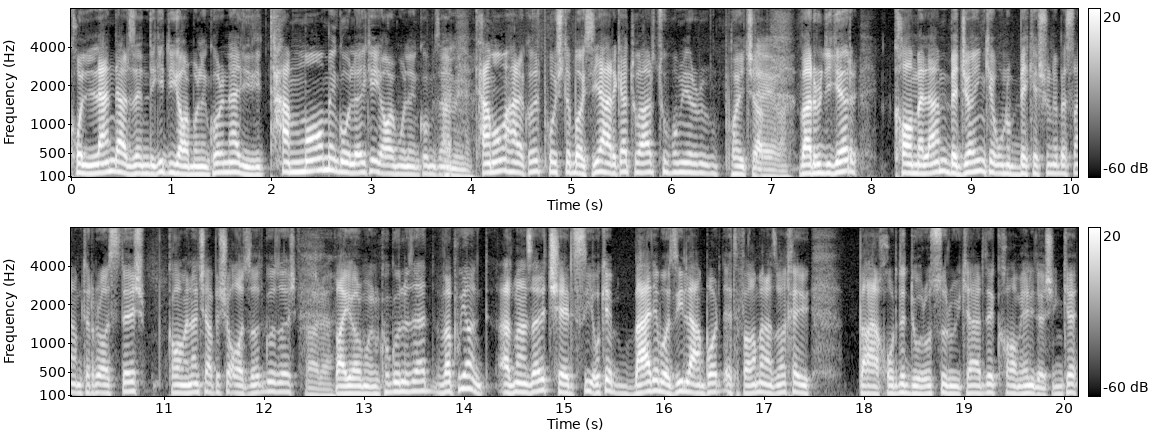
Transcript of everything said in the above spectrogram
کلا در زندگی یارمولنکو رو ندیدی تمام گلایی که یارمولنکو می‌زنه. تمام حرکات پشت box یه حرکت تو هر توپو میره رو پای چپ. و رودیگر کاملا به جای اینکه اونو بکشونه به سمت راستش کاملا چپش رو آزاد گذاشت آره. و یارمولنکو گل زد و پویان از منظر چلسی OK بعد بازی لمپارد اتفاقا من از من خیلی برخورد درست و روی کرده کاملی داشت اینکه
